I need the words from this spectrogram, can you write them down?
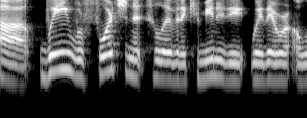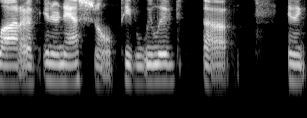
uh, we were fortunate to live in a community where there were a lot of international people we lived uh, in,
